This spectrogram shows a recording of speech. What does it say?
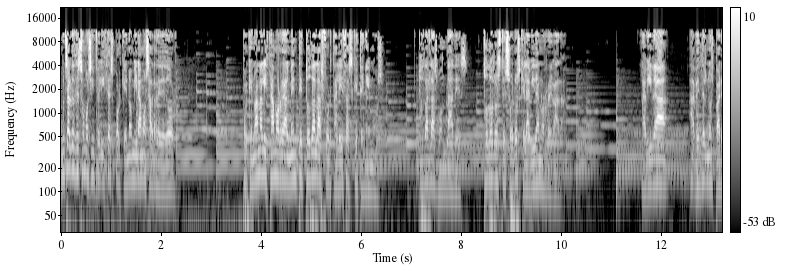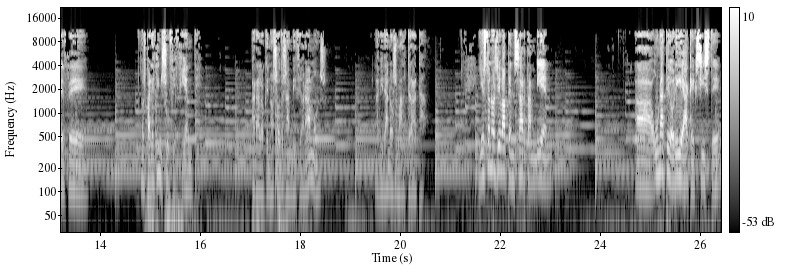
Muchas veces somos infelices porque no miramos alrededor, porque no analizamos realmente todas las fortalezas que tenemos, todas las bondades, todos los tesoros que la vida nos regala. La vida a veces nos parece nos parece insuficiente para lo que nosotros ambicionamos. La vida nos maltrata. Y esto nos lleva a pensar también a una teoría que existe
